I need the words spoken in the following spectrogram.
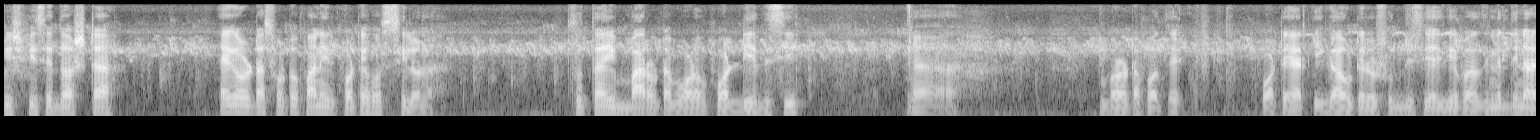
বিশ পিসে দশটা, এগারোটা ছোট পানির পটে হচ্ছিল না। তো তাই বারোটা বড় পট দিয়ে দিছি। বড়টা পথে পটে আর কি গাউটের ওষুধ দিছি আজকে পাঁচ দিনের দিন। আর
